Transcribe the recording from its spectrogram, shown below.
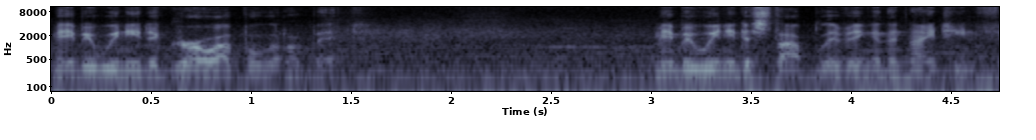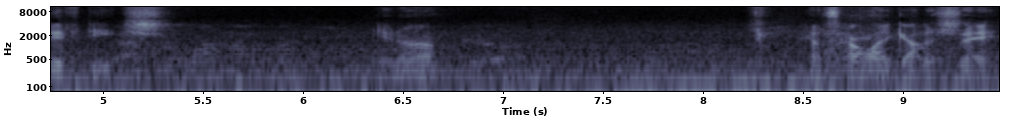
Maybe we need to grow up a little bit. Maybe we need to stop living in the 1950s. You know? That's all I gotta say.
